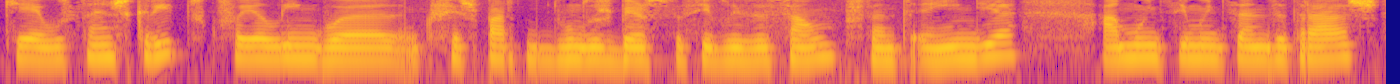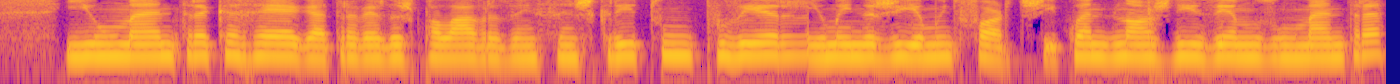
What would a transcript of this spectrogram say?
que é o sânscrito, que foi a língua que fez parte de um dos berços da civilização, portanto, a Índia, há muitos e muitos anos atrás, e o mantra carrega, através das palavras em sânscrito, um poder e uma energia muito fortes. E quando nós dizemos um mantra,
